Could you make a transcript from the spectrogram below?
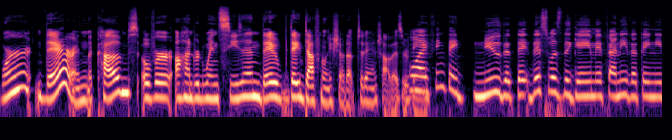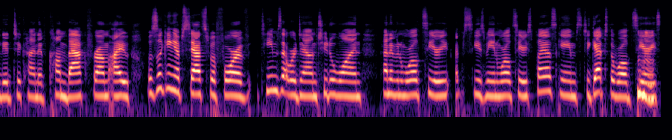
weren't there, and the Cubs over a hundred win season. They they definitely showed up today in Chavez Ravine. Well, I think they knew that they, this was the game, if any, that they needed to kind of come back from. I was looking up stats before of teams that were down two to one, kind of in World Series, excuse me, in World Series playoffs games to get to the World Series.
